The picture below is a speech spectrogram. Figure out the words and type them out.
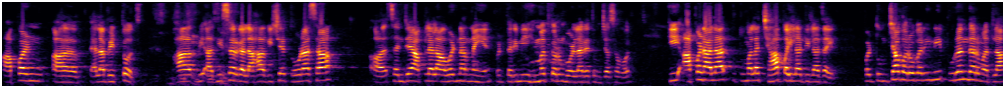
आपण त्याला भेटतोच. हा निसर्गाला हा विषय थोडासा संजय आपल्याला आवडणार नाहीये पण तरी मी हिंमत करून बोलणार आहे तुमच्यासमोर की आपण आला तुम्हाला चहा पहिला दिला जाईल पण तुमच्या बरोबरीने पुरंदर मधला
